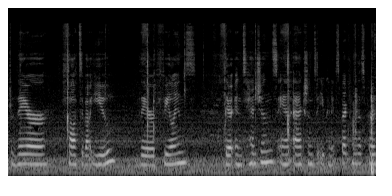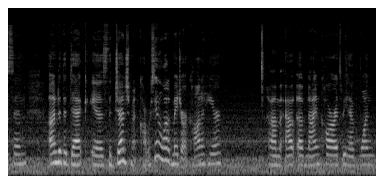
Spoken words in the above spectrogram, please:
Their thoughts about you, their feelings, their intentions and actions that you can expect from this person. Under the deck is the Judgment card. We're seeing a lot of major arcana here. Um, out of nine cards, we have one,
